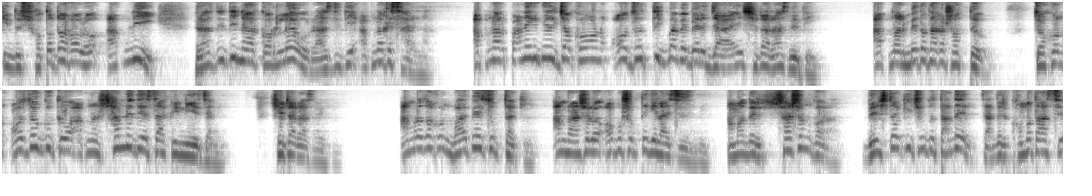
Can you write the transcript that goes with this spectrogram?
কিন্তু সততা হলো আপনি। রাজনীতি না করলেও রাজনীতি আপনাকে ছাড়ে না। আপনার পানির বিল যখন অযৌক্তিকভাবে বেড়ে যায়, সেটা রাজনীতি। আপনার মেধা থাকা সত্ত্বেও, যখন অযোগ্য কেউ আপনার সামনে দিয়ে চাকরি নিয়ে যান, সেটা রাজনীতি। আমরা যখন ভয় পেয়ে চুপ থাকি, আমরা আসলে অপশক্তিকে লাইসেন্স দিই। আমাদের শাসন করা, দেশটা কি শুধু তাদের? যাদের ক্ষমতা আছে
